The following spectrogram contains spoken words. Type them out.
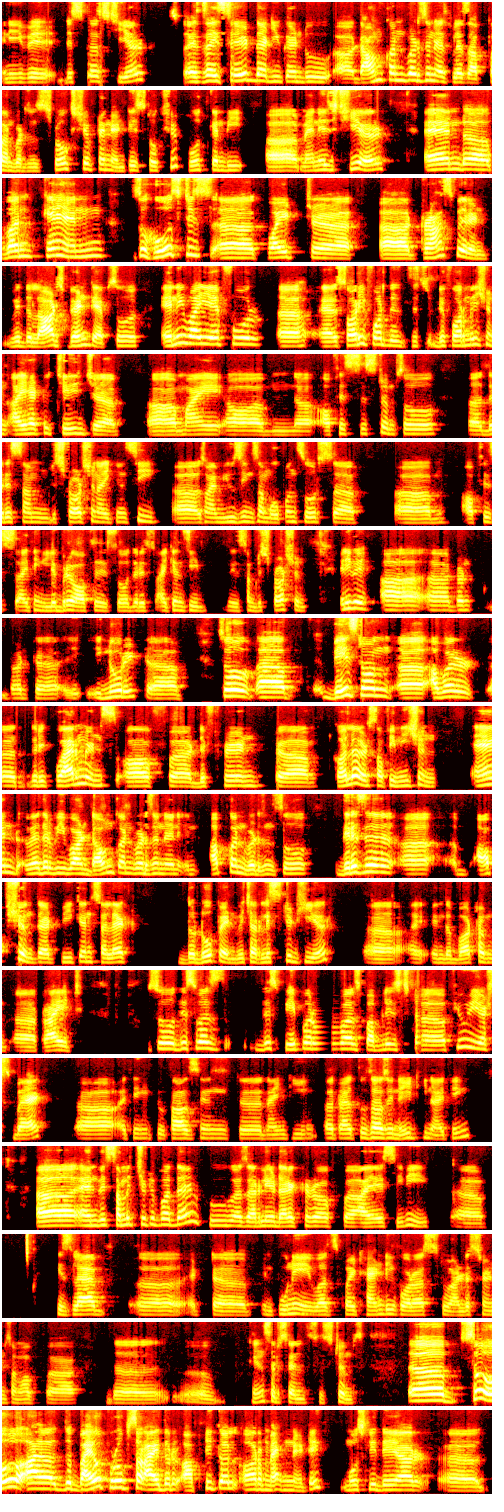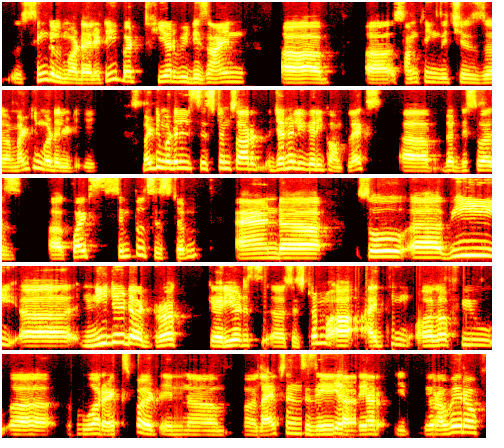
anyway discuss here so as i said that you can do down conversion as well as up conversion Stokes shift and anti-Stokes shift both can be managed here and one can so host is uh, quite uh, uh, transparent with the large band gap. So NAYF4, uh, uh, sorry for this, this, deformation, I had to change uh, my um, office system. So there is some distortion I can see. so I'm using some open source um, office, I think LibreOffice. So there is, I can see there's some distortion. Anyway, don't, don't ignore it. So uh, based on uh, our uh, the requirements of uh, different uh, colors of emission and whether we want down conversion and up conversion, so there is a uh, option that we can select the dopant which are listed here in the bottom right. So this was this paper was published a few years back, I think 2019, 2018, I think. Uh, and with Samit Chattopadhyay, who was earlier director of uh, IISER, uh, his lab uh, at uh, in Pune was quite handy for us to understand some of uh, the cancer cell systems. so the bioprobes are either optical or magnetic. Mostly they are single modality, but here we design something which is multimodality. Multimodal systems are generally very complex, but this was a quite simple system. And uh, so uh, we uh, needed a drug carrier system. I think all of you who are expert in um, life sciences area, they are you're aware of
